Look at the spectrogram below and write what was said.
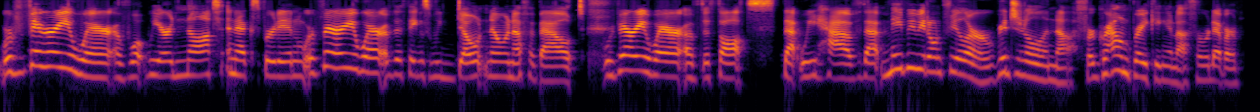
We're very aware of what we are not an expert in. We're very aware of the things we don't know enough about. We're very aware of the thoughts that we have that maybe we don't feel are original enough or groundbreaking enough or whatever.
